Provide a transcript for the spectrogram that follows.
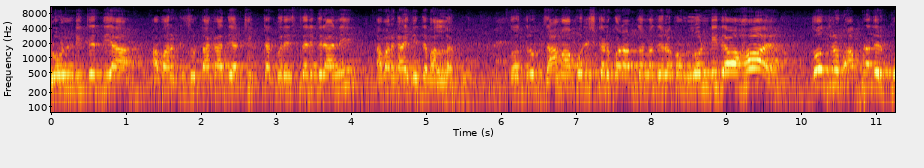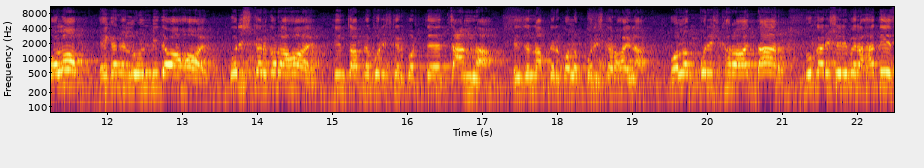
লোন দিতে দিয়া, আবার কিছু টাকা দিয়া ঠিকঠাক করে ইস্তারি করে আনি, আবার গায়ে দিতে ভালো লাগবো। তদ্রুপ জামা পরিষ্কার করার জন্য যেরকম লন্ডি দেওয়া হয় তদ্রুপ আপনাদের কলপ এখানে লন্ডি দেওয়া হয়, পরিষ্কার করা হয়, কিন্তু আপনি পরিষ্কার করতে চান না। এই জন্য আপনার কলপ পরিষ্কার হয় না। কলপ পরিষ্কার হয় তার বুকারি শরীফের হাদিস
